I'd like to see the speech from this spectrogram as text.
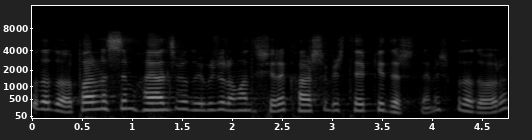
Bu da doğru. Parnasizm hayalci ve duygucu romantik şiire karşı bir tepkidir demiş. Bu da doğru.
